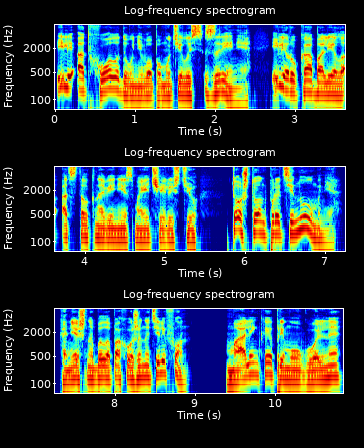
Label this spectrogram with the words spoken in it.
или от холода у него помутилось зрение, или рука болела от столкновения с моей челюстью. То, что он протянул мне, конечно, было похоже на телефон. Маленькая, прямоугольная,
